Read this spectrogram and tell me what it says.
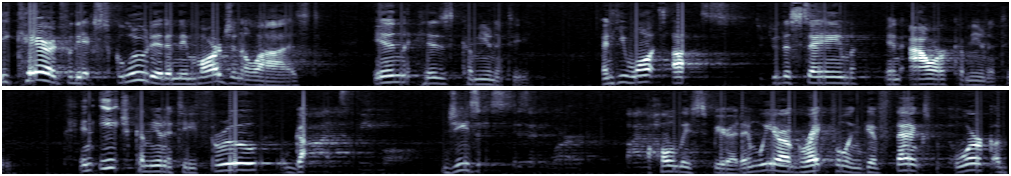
He cared for the excluded and the marginalized in his community, and he wants us to do the same in our community. In each community, through God's people, Jesus is at work by the Holy Spirit, and we are grateful and give thanks for the work of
